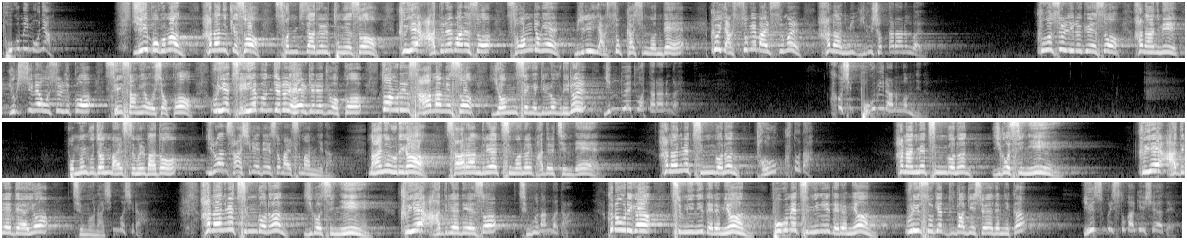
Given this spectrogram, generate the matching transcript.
복음이 뭐냐? 이 복음은 하나님께서 선지자를 통해서 그의 아들에 관해서 성경에 미리 약속하신 건데 그 약속의 말씀을 하나님이 이루셨다라는 거예요. 그것을 이루기 위해서 하나님이 육신의 옷을 입고 세상에 오셨고 우리의 죄의 문제를 해결해 주었고 또한 우리를 사망에서 영생의 길로 우리를 인도해 주었다라는 거예요. 그것이 복음이라는 겁니다. 본문 구전 말씀을 봐도 이러한 사실에 대해서 말씀합니다. 만일 우리가 사람들의 증언을 받을진데 하나님의 증거는 더욱 크도다. 하나님의 증거는 이것이니 그의 아들에 대하여 증언하신 것이라. 하나님의 증거는 이것이니 그의 아들에 대해서 증언한 거다. 그럼 우리가 증인이 되려면 복음의 증인이 되려면 우리 속에 누가 계셔야 됩니까? 예수 그리스도가 계셔야 돼요.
